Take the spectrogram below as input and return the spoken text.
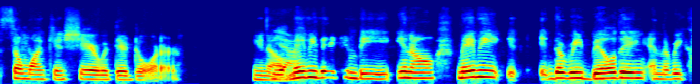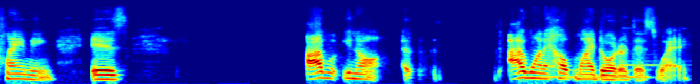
someone can share with their daughter. You know, yeah. maybe they can be, you know, maybe it, it, the rebuilding and the reclaiming is, I would, you know, I want to help my daughter this way.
